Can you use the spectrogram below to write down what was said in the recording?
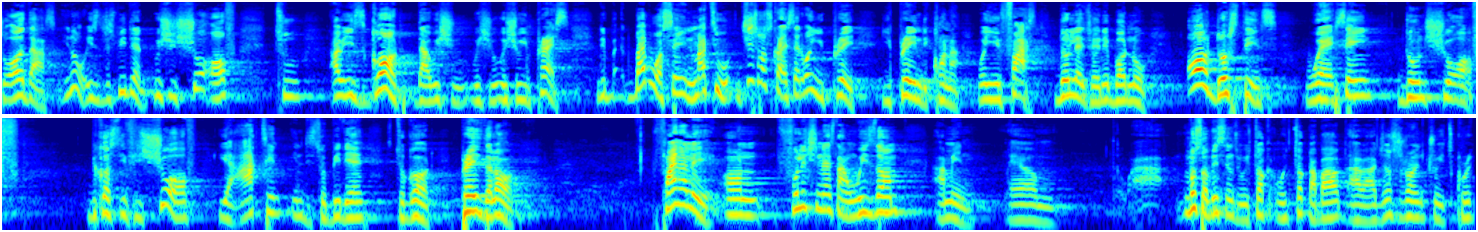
to others, you know, is disobedient. We should show off to I mean, it's God that we should, we should, we should impress. The Bible was saying in Matthew, Jesus Christ said, when you pray, you pray in the corner. When you fast, don't let your neighbor know. All those things were saying, don't show off. Because if you show off, you are acting in disobedience to God. Praise the Lord. Finally, on foolishness and wisdom, I mean, um, most of these things we talk we talked about, I'll just run through it quick,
